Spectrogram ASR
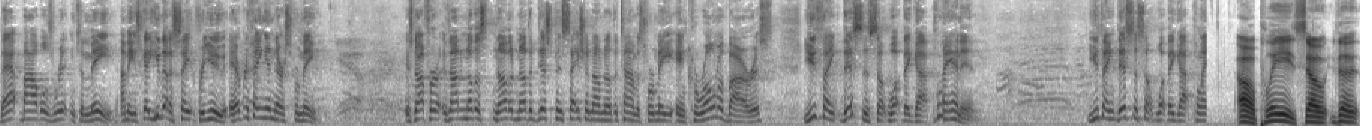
That Bible's written to me. I mean, got, you got to say it for you. Everything in there's for me. It's not for. It's not another another another dispensation, not another time. It's for me. And coronavirus, you think this is what they got planning? You think this is what they got planned? Oh, please. So the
